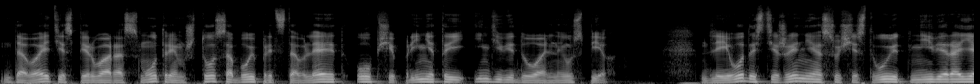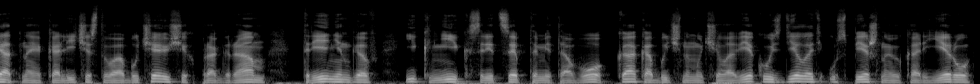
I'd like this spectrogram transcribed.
Давайте сперва рассмотрим, что собой представляет общепринятый индивидуальный успех. Для его достижения существует невероятное количество обучающих программ, тренингов и книг с рецептами того, как обычному человеку сделать успешную карьеру,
